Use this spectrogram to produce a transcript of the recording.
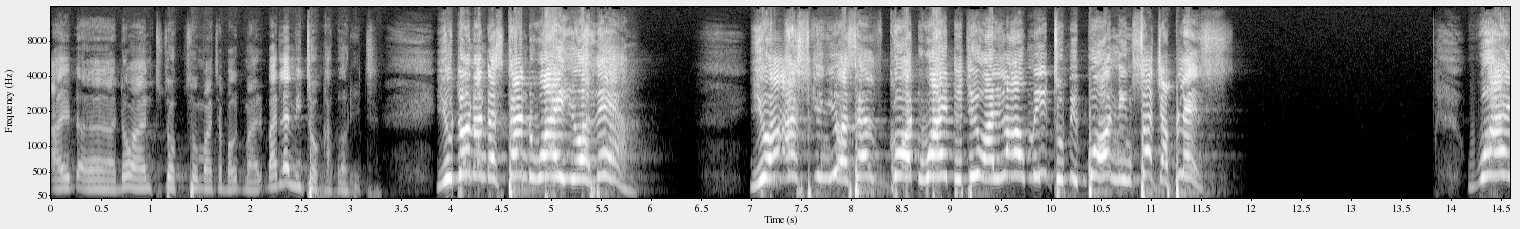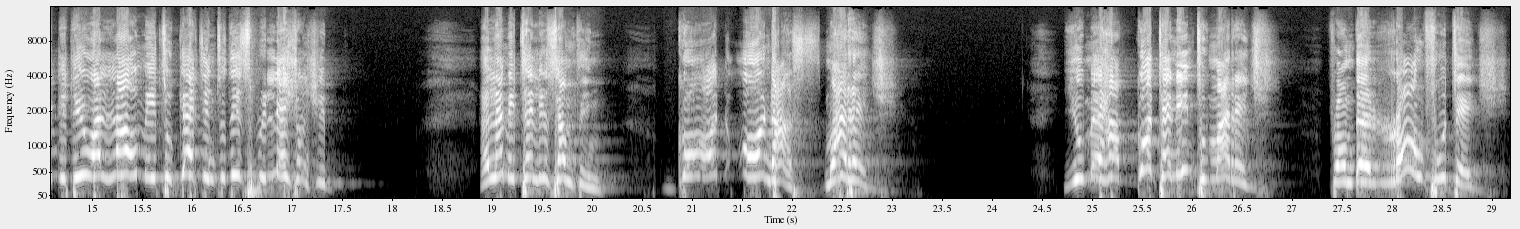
I uh, don't want to talk so much about marriage, but let me talk about it. You don't understand why you are there. You are asking yourself, God, why did you allow me to be born in such a place? Why did you allow me to get into this relationship? And let me tell you something God honors marriage. You may have gotten into marriage from the wrong footage.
